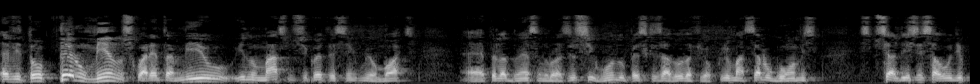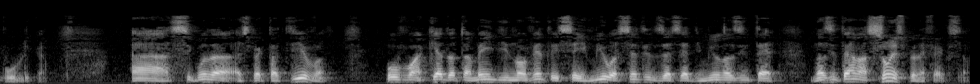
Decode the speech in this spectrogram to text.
evitou pelo menos 40 mil e no máximo 55 mil mortes é, pela doença no Brasil, segundo o pesquisador da Fiocruz, Marcelo Gomes, especialista em saúde pública. A segunda expectativa, houve uma queda também de 96 mil a 117 mil nas, inter, nas internações pela infecção.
